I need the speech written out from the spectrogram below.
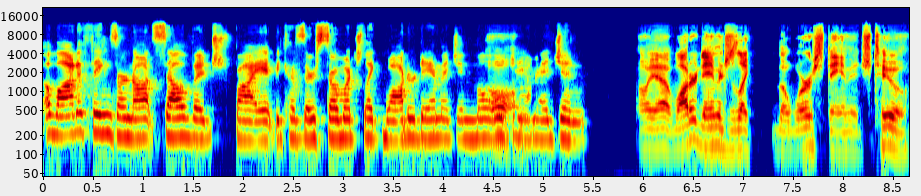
a lot of things are not salvaged by it because there's so much like water damage and mold Oh. damage and Oh yeah, water damage is like the worst damage too.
